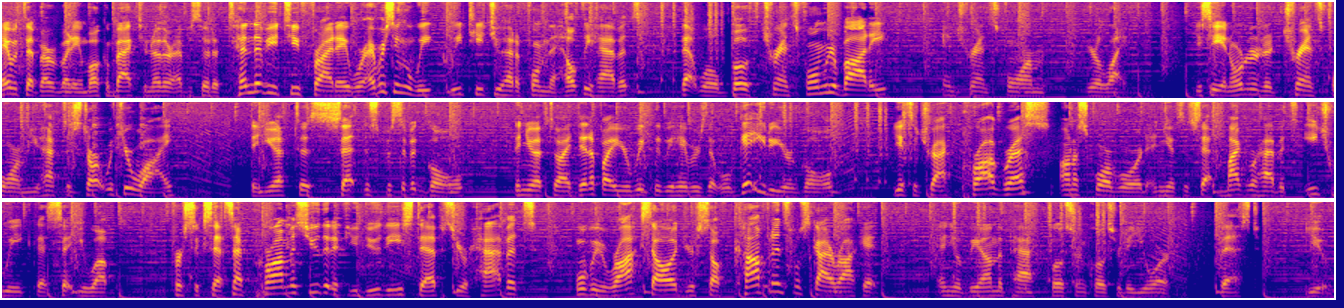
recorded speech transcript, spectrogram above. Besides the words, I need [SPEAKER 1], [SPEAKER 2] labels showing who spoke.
[SPEAKER 1] Hey, what's up, everybody, and welcome back to another episode of 10WT Friday, where every single week we teach you how to form the healthy habits that will both transform your body and transform your life. You see, in order to transform, you have to start with your why, then you have to set the specific goal, then you have to identify your weekly behaviors that will get you to your goal. You have to track progress on a scoreboard, and you have to set micro habits each week that set you up for success. I promise you that if you do these steps, your habits will be rock solid, your self confidence will skyrocket, and you'll be on the path closer and closer to your best you.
